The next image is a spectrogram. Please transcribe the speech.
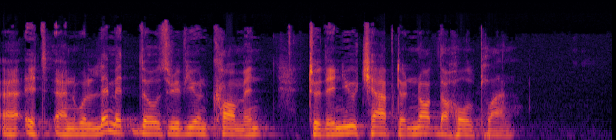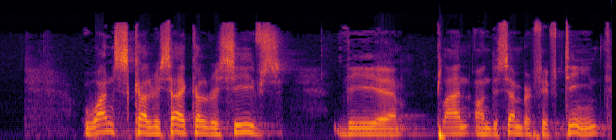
uh, it and will limit those review and comment to the new chapter, not the whole plan. Once CalRecycle receives the um, plan on December 15th,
